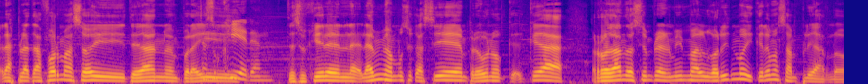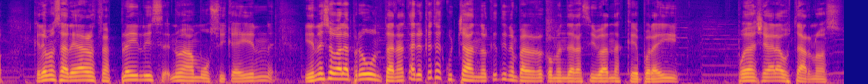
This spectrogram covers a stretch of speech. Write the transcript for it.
las plataformas hoy te dan por ahí. Te sugieren. Te sugieren la, la misma música siempre, uno que- queda rodando siempre en el mismo algoritmo y queremos ampliarlo. Queremos agregar a nuestras playlists nueva música. Y en, y en eso va la pregunta, Natario, ¿qué está escuchando? ¿Qué tienen para recomendar así bandas que por ahí puedan llegar a gustarnos?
